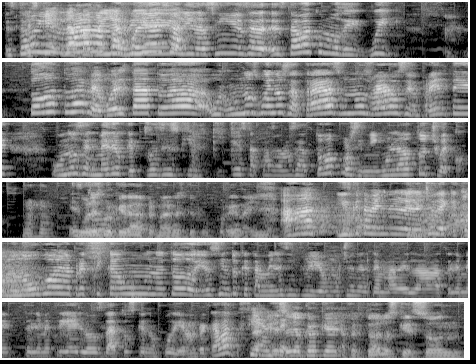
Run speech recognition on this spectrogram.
Estaba Es que bien la rara parrilla de salida, sí, o sea, estaba como de, güey, toda, toda revuelta, toda, un- unos buenos atrás, unos raros enfrente, unos en medio que tú dices, ¿qué, qué, qué está pasando? O sea, todo por sin ningún lado, todo chueco. Ujú. Igual es porque era la primera vez que corrían ahí, ¿no? Ajá, y es que también el hecho de que como no hubo la práctica 1 y todo, yo siento que también les influyó mucho en el tema de la teleme- telemetría y los datos que no pudieron recabar. Fíjense. Eso yo creo que afectó a los que son,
